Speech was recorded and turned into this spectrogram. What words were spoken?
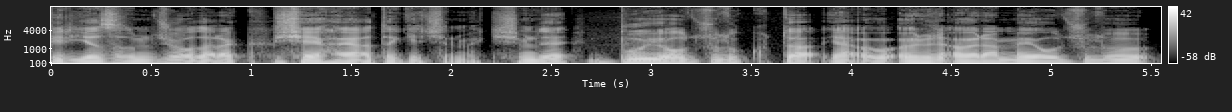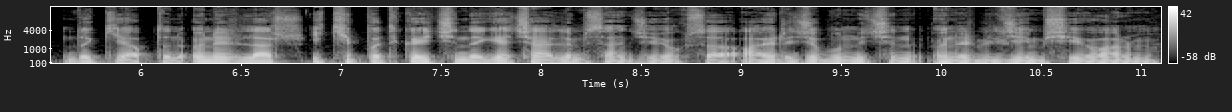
bir yazılımcı olarak bir şey hayata geçirmek. Şimdi bu yolculukta ya yani öğrenme yolculuğundaki yaptığın öneriler iki patika içinde geçerli mi sence yoksa ayrıca bunun için önerebileceğim bir şey var mı?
